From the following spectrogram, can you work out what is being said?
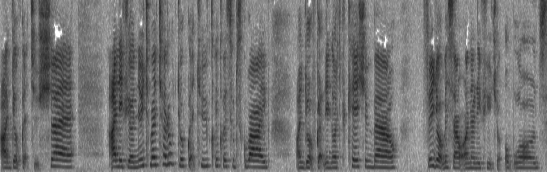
and don't forget to share and if you're new to my channel, don't forget to click on subscribe and don't forget the notification bell so you don't miss out on any future uploads.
